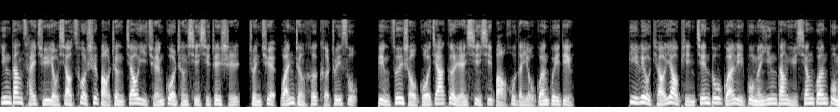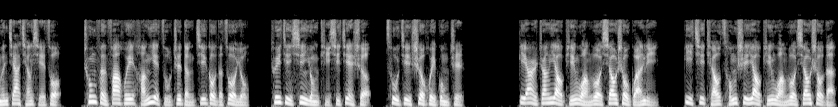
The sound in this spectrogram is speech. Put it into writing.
应当采取有效措施，保证交易权过程信息真实、准确、完整和可追溯，并遵守国家个人信息保护的有关规定。第六条，药品监督管理部门应当与相关部门加强协作，充分发挥行业组织等机构的作用。推进信用体系建设，促进社会共治。第二章药品网络销售管理第七条，从事药品网络销售的，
